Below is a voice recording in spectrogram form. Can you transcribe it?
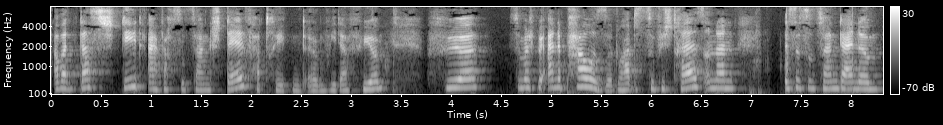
aber das steht einfach sozusagen stellvertretend irgendwie dafür, für zum Beispiel eine Pause. Du hattest zu viel Stress und dann ist es sozusagen deine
